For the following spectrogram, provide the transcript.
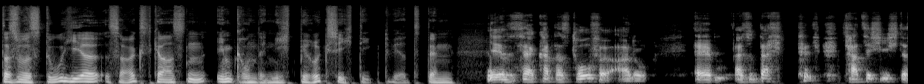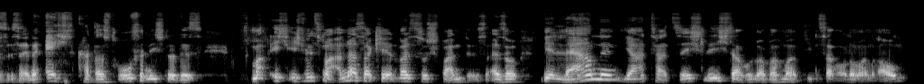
das, was du hier sagst, Carsten, im Grunde nicht berücksichtigt wird. Denn das ist ja Katastrophe, Arno. Ähm, also das tatsächlich, das ist eine echt Katastrophe, nicht nur das. Ich, ich will es mal anders erklären, weil es so spannend ist. Also wir lernen ja tatsächlich, darüber machen wir am Dienstag auch nochmal einen Raum,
